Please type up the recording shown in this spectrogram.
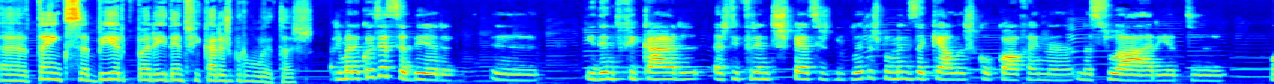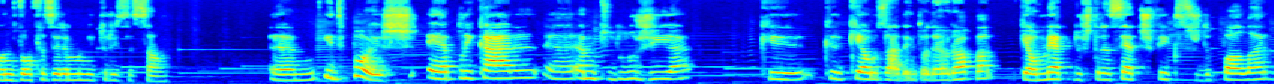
uh, têm que saber para identificar as borboletas? A primeira coisa é saber uh, identificar as diferentes espécies de borboletas, pelo menos aquelas que ocorrem na, na sua área de onde vão fazer a monitorização. Um, e depois é aplicar uh, a metodologia que, que, que, é usada em toda a Europa, que é o método dos transetos fixos de Pollard,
